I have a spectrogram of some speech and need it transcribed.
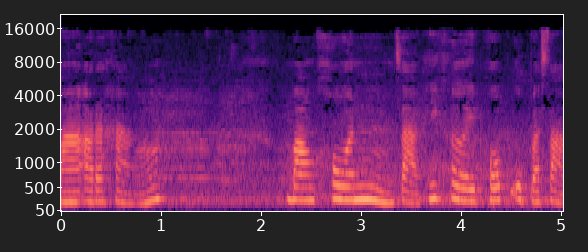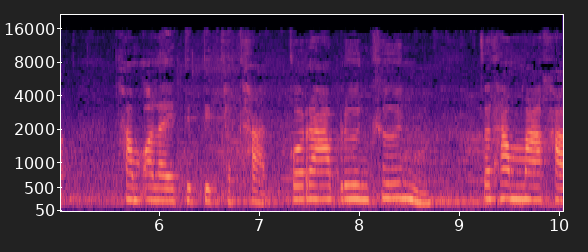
มาอรหัง บางคนจากที่เคยพบอุปสรรคทำอะไรติดติดขัดขัดๆก็ราบรื่นขึ้น จะทำมาค้า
